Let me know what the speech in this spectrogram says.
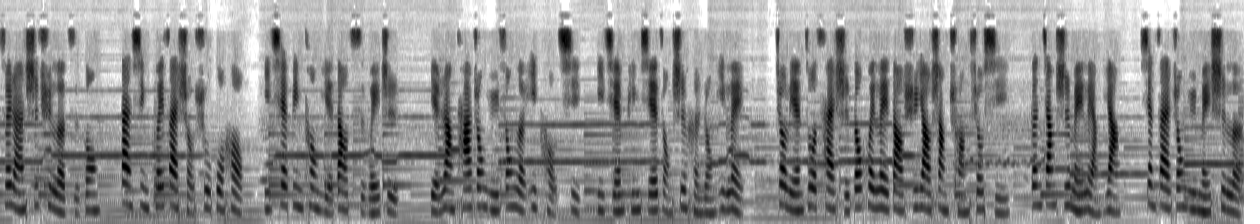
虽然失去了子宫，但幸亏在手术过后，一切病痛也到此为止。也让他终于松了一口气。以前贫血总是很容易累，就连做菜时都会累到需要上床休息，跟僵尸没两样。现在终于没事了。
